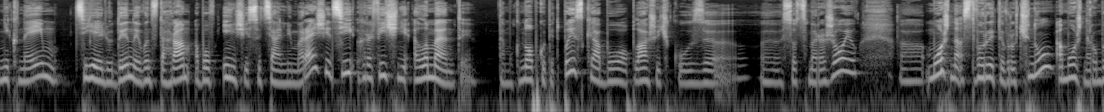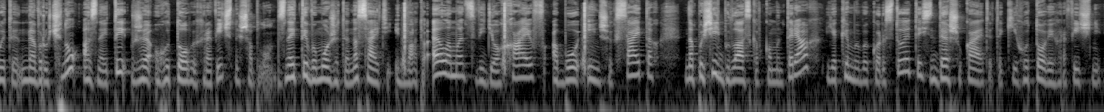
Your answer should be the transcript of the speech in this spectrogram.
нікнейм цієї людини в Instagram або в іншій соціальній мережі. Ці графічні елементи там кнопку підписки або плашечку з соцмережою е, можна створити вручну, а можна робити не вручну, а знайти вже готовий графічний шаблон. Знайти ви можете на сайті Invato Elements, VideoHive або інших сайтах. Напишіть, будь ласка, в коментарях, якими ви користуєтесь, де шукаєте такі готові графічні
